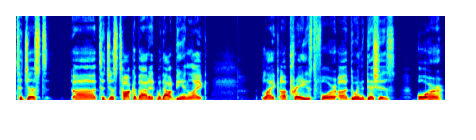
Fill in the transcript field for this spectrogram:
to just uh to just talk about it without being like like uh praised for uh doing the dishes or.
